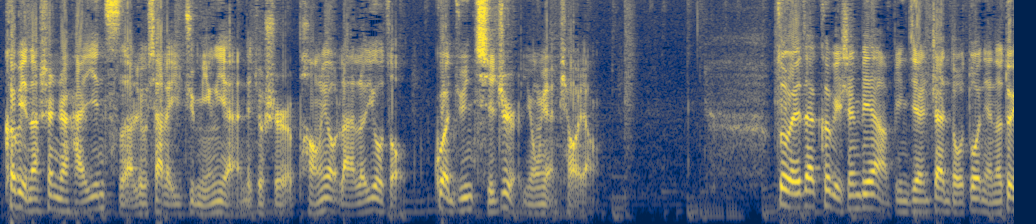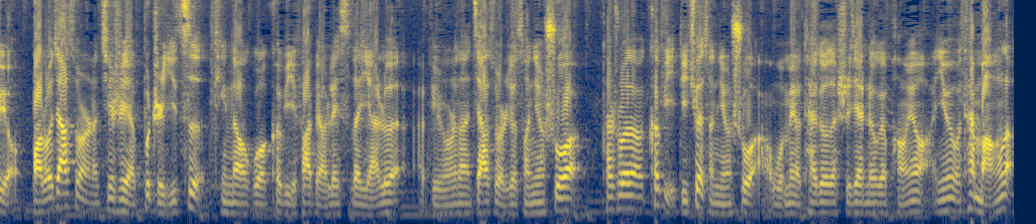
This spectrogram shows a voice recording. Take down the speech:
科比呢甚至还因此留下了一句名言，那就是“朋友来了又走，冠军旗帜永远飘扬”。作为在科比身边啊并肩战斗多年的队友，保罗加索尔呢其实也不止一次听到过科比发表类似的言论啊，比如呢加索尔就曾经说，他说呢科比的确曾经说啊，我没有太多的时间留给朋友啊，因为我太忙了，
